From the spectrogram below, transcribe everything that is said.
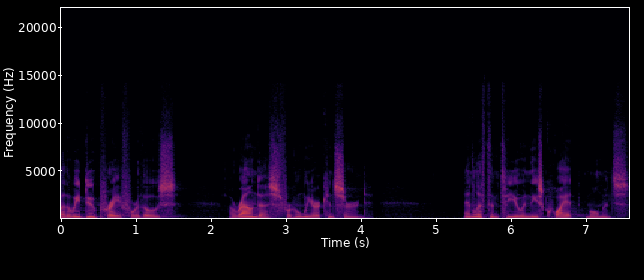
Father, we do pray for those around us for whom we are concerned and lift them to you in these quiet moments.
